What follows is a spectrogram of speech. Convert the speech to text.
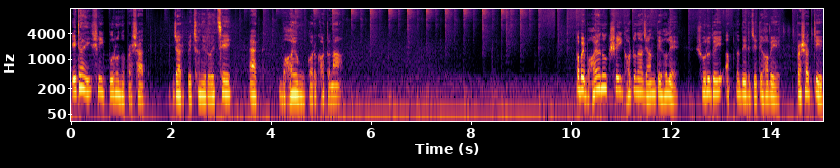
এটাই সেই পুরনো প্রাসাদ, যার পেছনে রয়েছে এক ভয়ঙ্কর ঘটনা। তবে ভয়ানক সেই ঘটনা জানতে হলে শুরুতেই আপনাদের যেতে হবে প্রাসাদটির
